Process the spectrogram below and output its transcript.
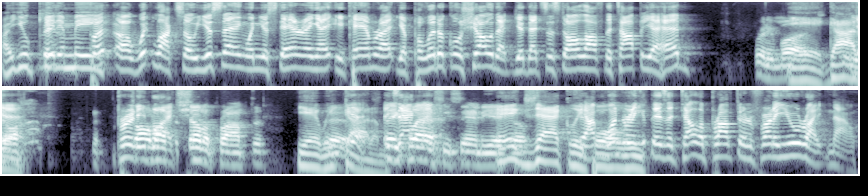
Are you kidding me? But uh, Whitlock, so you're saying when you're staring at your camera at your political show that you, that's just all off the top of your head? Pretty much. Yeah, got Yeah. it. Pretty It's all about much. the teleprompter. Yeah, we Yeah. got him. Stay Exactly. classy, San Diego. Exactly. Yeah, I'm wondering if there's a teleprompter in front of you right now.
